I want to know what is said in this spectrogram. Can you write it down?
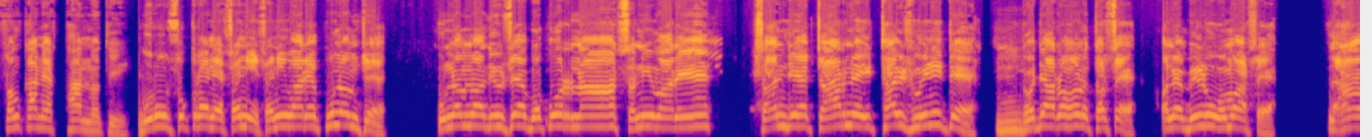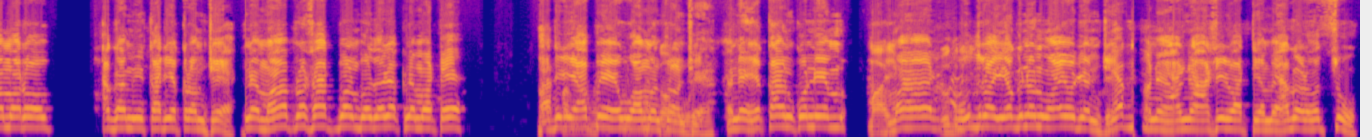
શંકાને સ્થાન નથી. ગુરુ શુક્ર ને શનિ. શનિવારે પૂનમ છે. પૂનમ ના દિવસે બપોરના શનિવારે સાંજે ચાર ને અઠાવીસ મિનિટે ધ્વજારોહણ થશે. અને બીડું અમાશે એટલે આ અમારો આગામી કાર્યક્રમ છે. અને મહાપ્રસાદ પણ દરેકને માટે હાજરી આપે એવું આમંત્રણ છે. અને એકાવન કોને મહારુદ્ર યજ્ઞનું આયોજન છે. અને આના આશીર્વાદથી અમે આગળ વધશું.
